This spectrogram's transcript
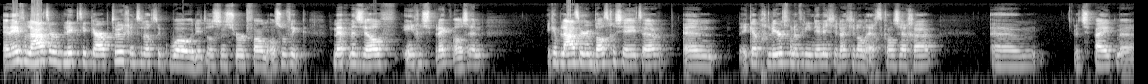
En even later blikte ik daarop terug en toen dacht ik, wow, dit was een soort van alsof ik met mezelf in gesprek was. En ik heb later in bad gezeten en ik heb geleerd van een vriendinnetje dat je dan echt kan zeggen: ehm, Het spijt me,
